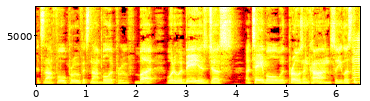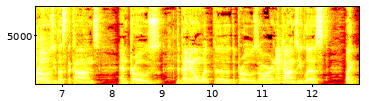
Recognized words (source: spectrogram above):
it's not foolproof. It's not bulletproof. But what it would be is just a table with pros and cons. So you list the mm-hmm. pros, you list the cons, and pros depending on what the the pros are and the mm-hmm. cons you list. Like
